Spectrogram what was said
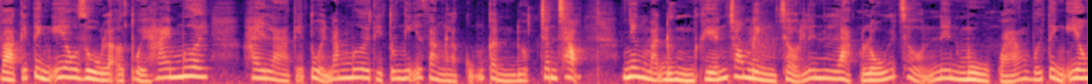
và cái tình yêu dù là ở tuổi 20 hay là cái tuổi 50 thì tôi nghĩ rằng là cũng cần được trân trọng. Nhưng mà đừng khiến cho mình trở nên lạc lối, trở nên mù quáng với tình yêu.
